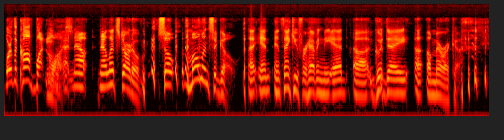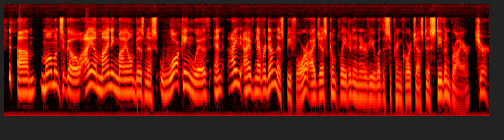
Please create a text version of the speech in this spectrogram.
where the cough button Uh, was. now, now let's start over. So moments ago, uh, and and thank you for having me, Ed. Uh, good day, uh, America. Um, moments ago, I am minding my own business, walking with, and I I've never done this before. I just completed an interview with the Supreme Court Justice Stephen Breyer, Sure.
